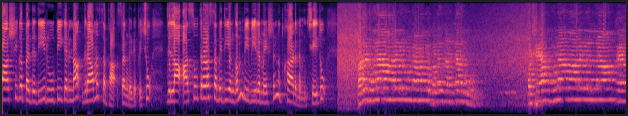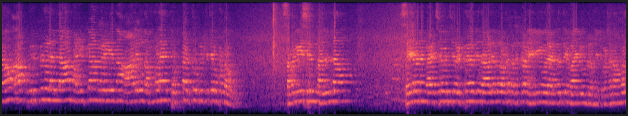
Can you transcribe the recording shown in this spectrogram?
വാർഷിക പദ്ധതി രൂപീകരണ ഗ്രാമസഭ സംഘടിപ്പിച്ചു. ജില്ലാ ആസൂത്രണ സമിതി അംഗം വി വി രമേശൻ ഉദ്ഘാടനം ചെയ്തു. പല നൂലാമാലകൾ കൊണ്ടാണല്ലോ പലത് നടക്കാതെ പോകുന്നത്. പക്ഷെ ആ മൂലാമാലകളെല്ലാം കാരണം ആ കുരുക്കുകളെല്ലാം അഴിക്കാൻ കഴിയുന്ന ആളുകൾ നമ്മളെ തൊട്ടടുത്ത് വീട്ടിൽ ചിലപ്പുണ്ടാവും സർവീസിൽ നല്ല സേവനം കാഴ്ചവെച്ച് റിട്ടയർ ചെയ്ത ആളുകൾ അവിടെ കിടക്കാണ് ഇനി ഒരു അംഗത്തിന് വാല്യൂ വന്നിട്ട് പക്ഷെ നമ്മൾ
